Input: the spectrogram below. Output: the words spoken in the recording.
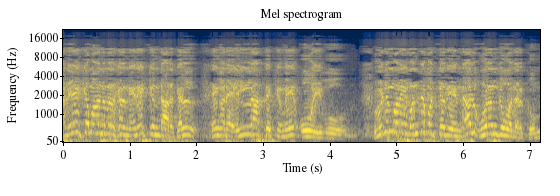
அநேகமானவர்கள் நினைக்கின்றார்கள் எங்களுடைய எல்லாத்துக்குமே ஓய்வு. விடுமுறை வந்துவிட்டது என்றால் உறங்குவதற்கும்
